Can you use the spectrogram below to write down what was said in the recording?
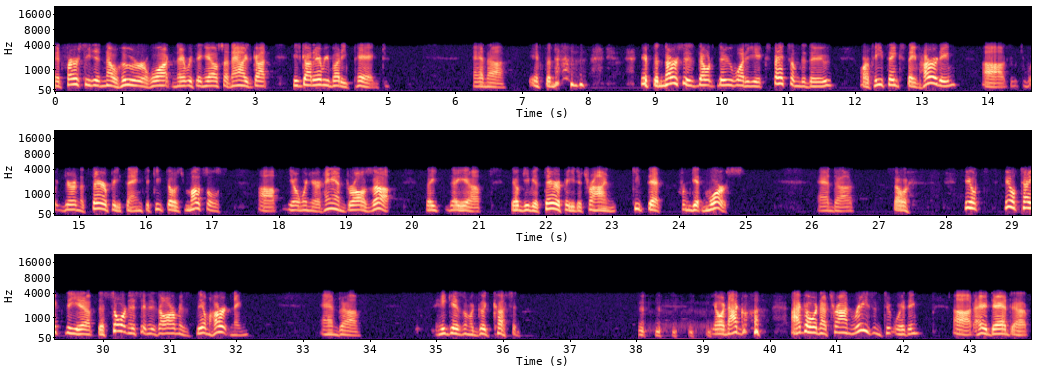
At first, he didn't know who or what and everything else, and now he's got he's got everybody pegged. And uh, if the if the nurses don't do what he expects them to do, or if he thinks they've hurt him uh, during the therapy thing to keep those muscles, uh, you know, when your hand draws up, they they uh, they'll give you therapy to try and keep that from getting worse. And uh, so he'll he'll take the uh, the soreness in his arm as them hurting him, and uh, he gives them a good cussing. You know, and I go, I go and I try and reason to, with him. Uh, hey, Dad, uh,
